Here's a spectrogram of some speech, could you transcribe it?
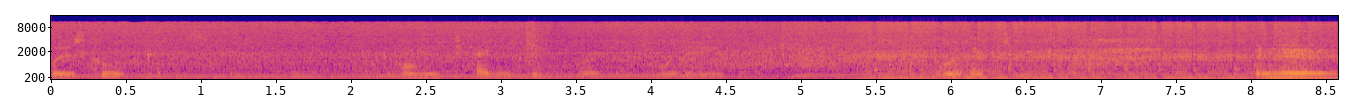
But it's cool because you know, we're only technically working four days next week. And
